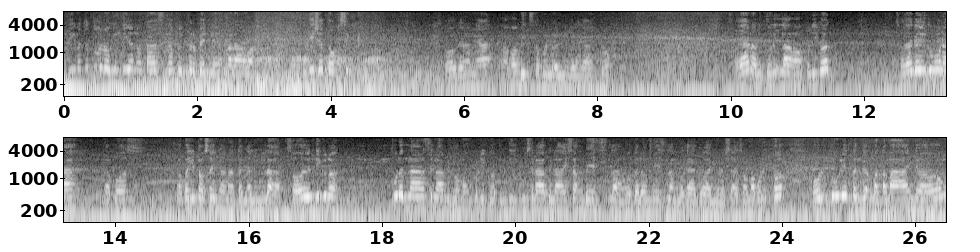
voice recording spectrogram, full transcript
hindi natutulog, hindi ano, tapos na-prevent niya yung kalawang. Hindi siya toxic. So ganun nga, ako vegetable oil yung ginagamit ko. So ayan, ulit-ulit lang ang kulikot. So gagawin ko muna, tapos papakita ko sa inyo na tanggalin nila. So hindi ko na tulad na sinabi ko mga kulikot, hindi ko sinabi na isang beses lang o dalawang beses lang magagawa nyo na siya. So makulit to, ulit-ulit hanggang matamaan nyo yung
